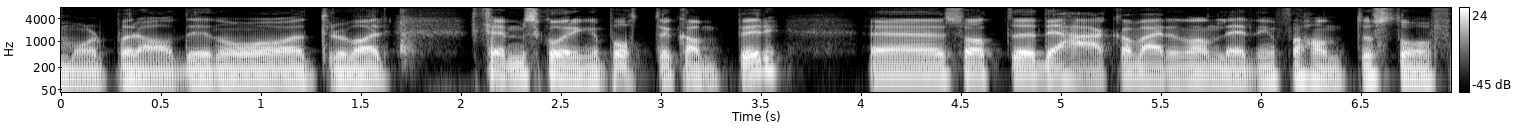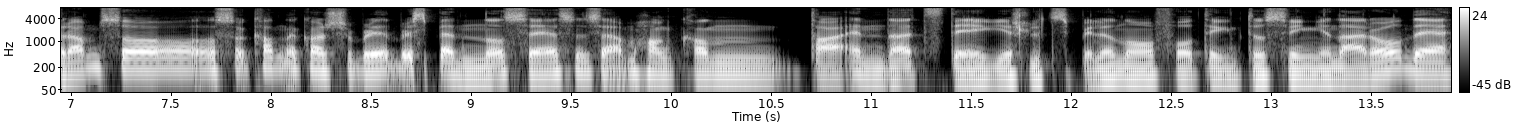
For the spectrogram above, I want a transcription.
mål på rad i nå, jeg tror det var fem skåringer på åtte kamper. Eh, Så at eh, det her kan være en anledning for han til å stå fram, så, så kan det kanskje bli, bli spennende å se synes jeg, om han kan ta enda et steg i sluttspillet nå og få ting til å svinge der òg. Det,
